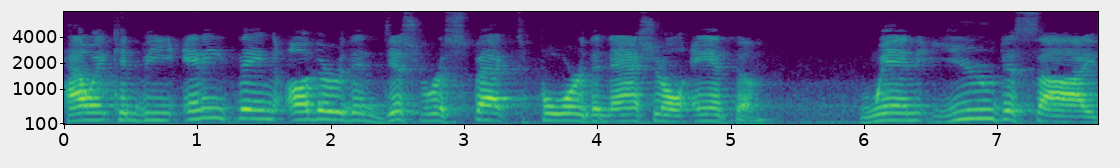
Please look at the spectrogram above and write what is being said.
how it can be anything other than disrespect for the national anthem when you decide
